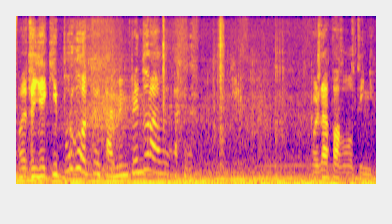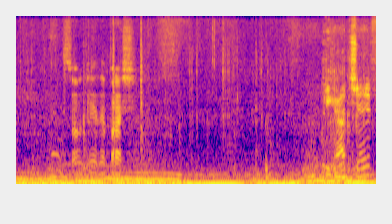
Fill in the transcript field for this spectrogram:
Olha, tenho aqui por gota, está mesmo pendurada. Mas dá para a voltinha. Só que é da praxe. Obrigado, chefe.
